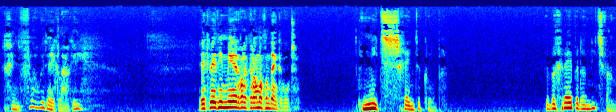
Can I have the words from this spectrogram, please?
Geen flauw idee, Clarkie. Ik weet niet meer wat ik er allemaal van denken moet. Niets scheen te kloppen. We begrepen er niets van.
